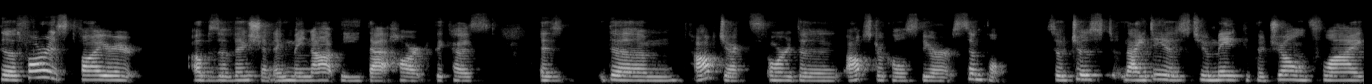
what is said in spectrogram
the forest fire observation, it may not be that hard because as the um, objects or the obstacles, they are simple. So just the idea is to make the drone fly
